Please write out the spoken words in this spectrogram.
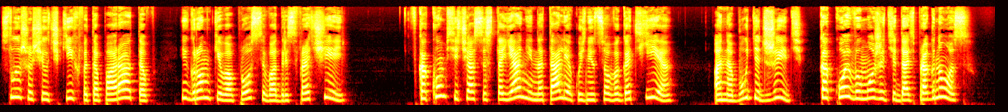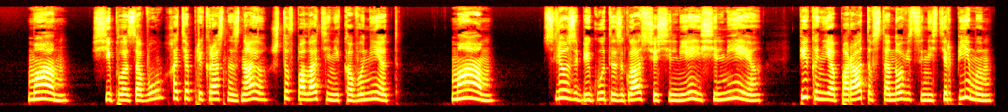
слышу щелчки фотоаппаратов и громкие вопросы в адрес врачей. В каком сейчас состоянии Наталья Кузнецова-Готье? Она будет жить. Какой вы можете дать прогноз? Мам, сипло зову, хотя прекрасно знаю, что в палате никого нет. Мам! Слезы бегут из глаз все сильнее и сильнее. Пиканье аппаратов становится нестерпимым.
